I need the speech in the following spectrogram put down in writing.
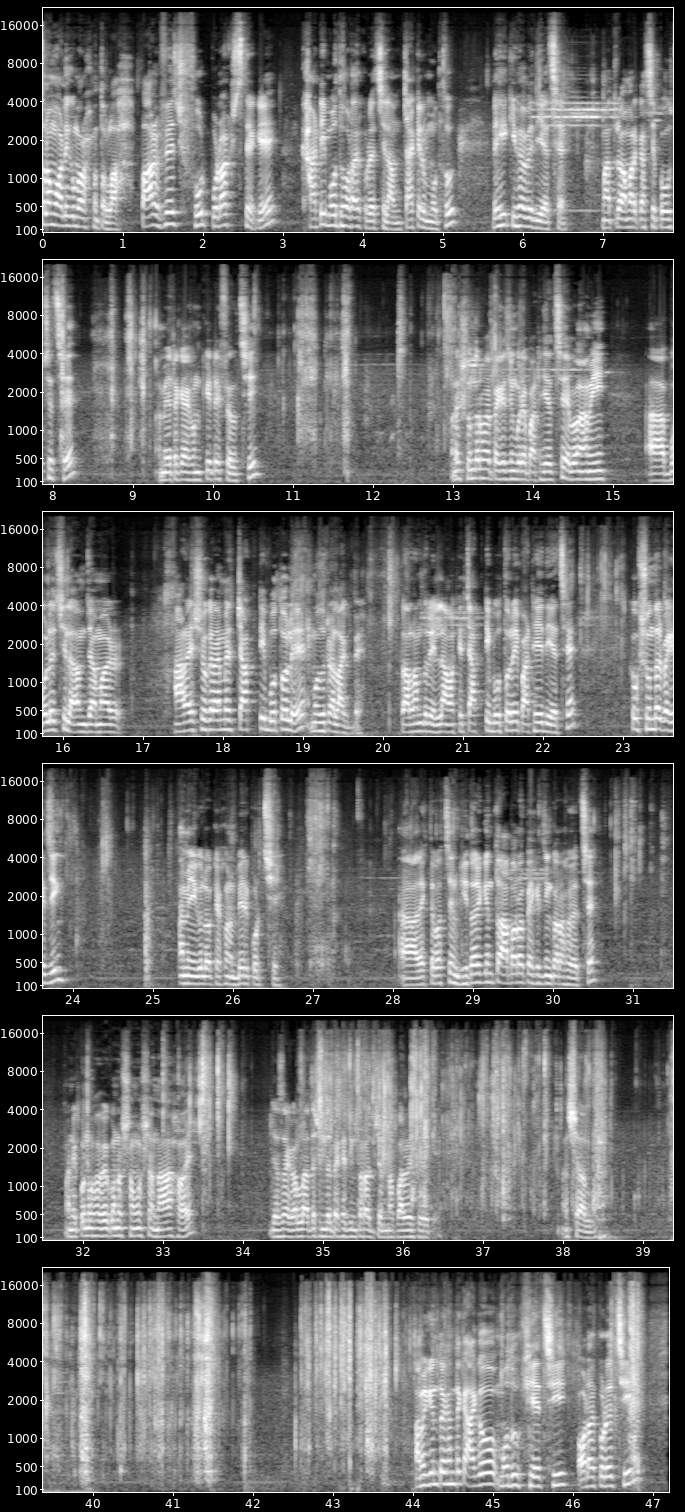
আসসালামু আলাইকুম রহমতুল্লাহ। Parvez food products থেকে খাঁটি মধু অর্ডার করেছিলাম, চাকের মধু। দেখি কীভাবে দিয়েছে। মাত্র আমার কাছে পৌঁছেছে। আমি এটাকে এখন কেটে ফেলছি। অনেক সুন্দরভাবে প্যাকেজিং করে পাঠিয়েছে এবং আমি বলেছিলাম যে আমার আড়াইশো গ্রামের চারটি বোতলে মধুটা লাগবে। তো আলহামদুলিল্লাহ আমাকে চারটি বোতলেই পাঠিয়ে দিয়েছে। খুব সুন্দর প্যাকেজিং আমি এগুলোকে এখন বের করছি। দেখতে পাচ্ছেন, ভিতরে কিন্তু আবারও প্যাকেজিং করা হয়েছে। মানে কোনোভাবে কোনো সমস্যা না হয়। জাজাকাল্লাহ এত সুন্দর প্যাকেজিং করার জন্য পারভেজ ভাইকে। মাশা আল্লাহ আমি কিন্তু এখান থেকে আগেও মধু খেয়েছি, অর্ডার করেছি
